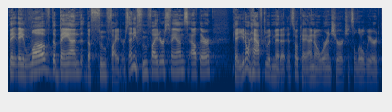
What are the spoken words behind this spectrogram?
They, they love the band The Foo Fighters. Any Foo Fighters fans out there? Okay, you don't have to admit it. It's okay. I know we're in church. It's a little weird.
